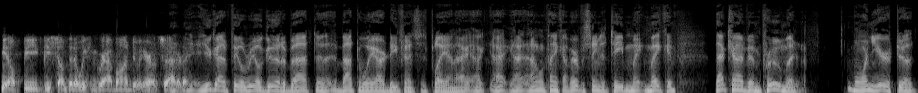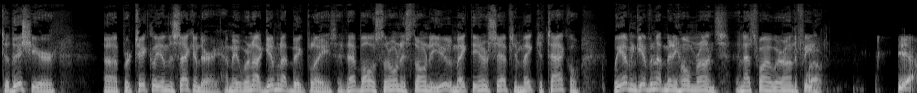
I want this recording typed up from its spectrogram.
you know, be be something that we can grab onto here on Saturday. You got to feel real good about uh, about the way our defense is playing. I, I I don't think I've ever seen a team make making that kind of improvement one year to to this year. Uh, particularly in the secondary. I mean, we're not giving up big plays. If that ball's thrown, it's thrown to you. Make the interception, make the tackle. We haven't given up many home runs, and that's why we're undefeated. Well, yeah,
